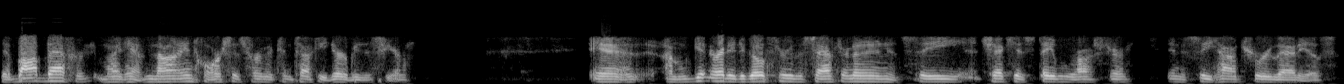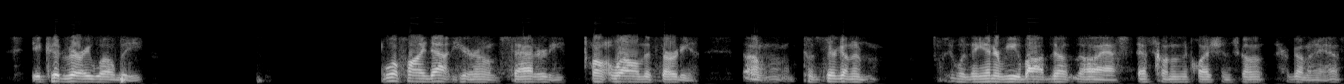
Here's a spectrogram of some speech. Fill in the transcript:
that Bob Baffert might have nine horses for the Kentucky Derby this year. And I'm getting ready to go through this afternoon and see, check his stable roster and to see how true that is. It could very well be. We'll find out here on Saturday, well, on the 30th, because um, they're going to, when they interview Bob, they'll, they'll ask. That's one of the questions gonna, they're going to ask.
